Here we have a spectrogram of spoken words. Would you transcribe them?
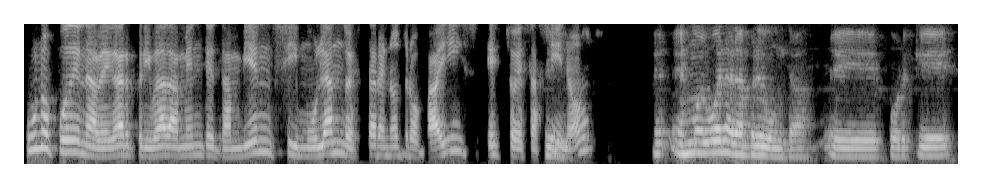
¿Uno puede navegar privadamente también simulando estar en otro país? Esto es así, ¿no? Es muy buena la pregunta, eh, porque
